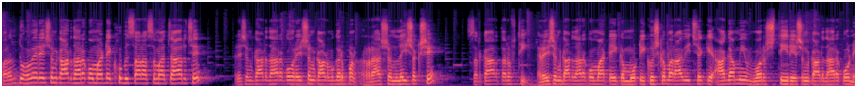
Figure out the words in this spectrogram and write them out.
પરંતુ હવે રેશન કાર્ડ ધારકો માટે ખૂબ સારા સમાચાર છે. રેશન કાર્ડ ધારકો રેશન કાર્ડ વગર પણ રાશન લઈ શકશે. સરકાર તરફથી રેશન કાર્ડ ધારકો માટે એક મોટી ખુશખબર આવી છે કે આગામી વર્ષથી રેશન કાર્ડ ધારકોને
